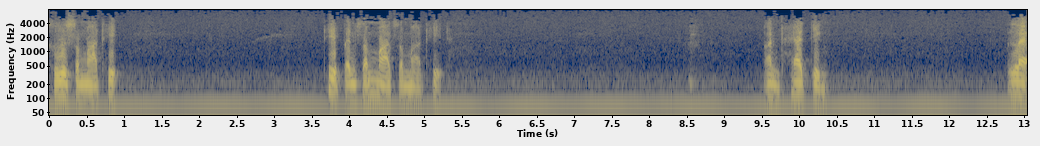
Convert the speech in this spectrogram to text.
คือสมาธิ ที่เป็นสัมมาสมาธิ อันแท้จริง และ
